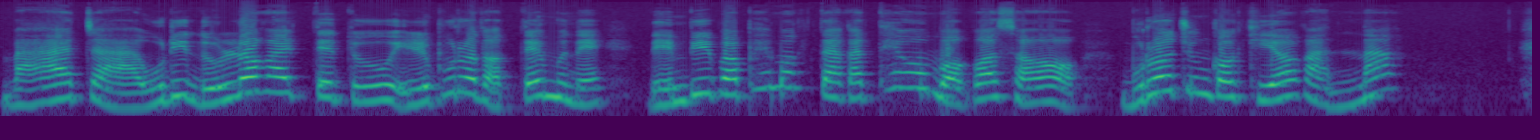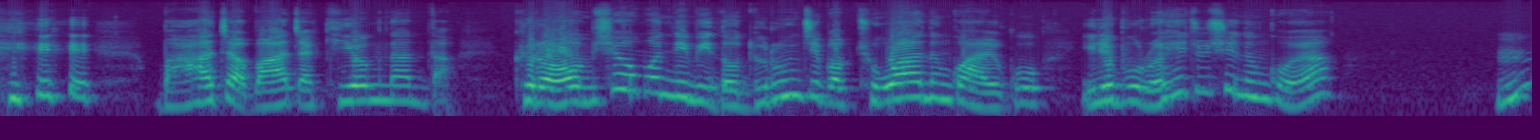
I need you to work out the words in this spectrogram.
맞아. 우리 놀러 갈 때도 일부러 너 때문에 냄비밥 해먹다가 태워 먹어서 물어준 거 기억 안 나? 맞아, 맞아. 기억난다. 그럼 시어머님이 너 누룽지밥 좋아하는 거 알고 일부러 해주시는 거야? 응?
